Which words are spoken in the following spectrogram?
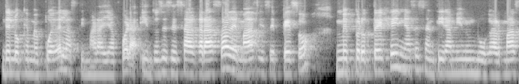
de lo que me puede lastimar allá afuera. Y entonces esa grasa además y ese peso me protege y me hace sentir a mí en un lugar más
